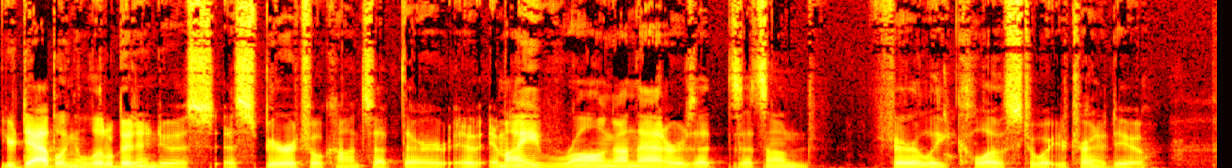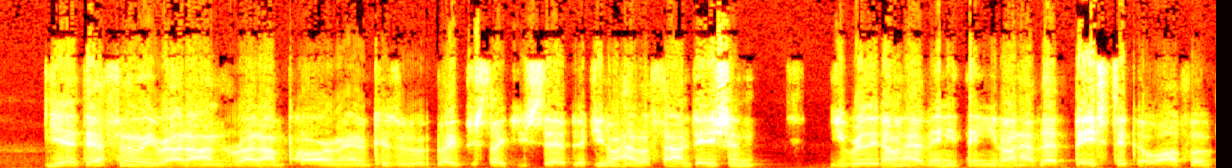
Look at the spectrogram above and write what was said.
you're dabbling a little bit into a, a spiritual concept there am i wrong on that or is that does that sound fairly close to what you're trying to do yeah, definitely right on right on par, man. Because like just like you said, if you don't have a foundation, you really don't have anything. You don't have that base to go off of.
